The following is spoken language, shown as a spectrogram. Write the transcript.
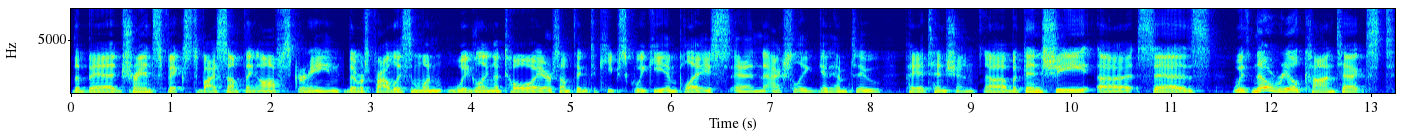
the bed, transfixed by something off screen. There was probably someone wiggling a toy or something to keep Squeaky in place and actually get him to pay attention. Uh, but then she uh, says, with no real context,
